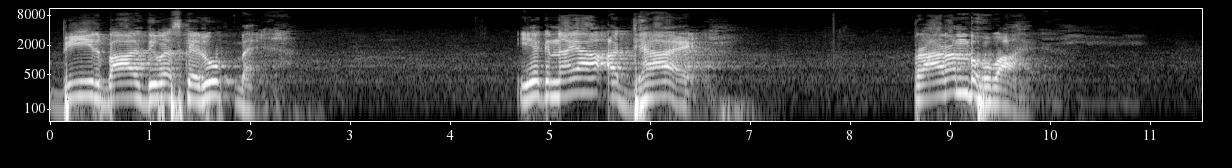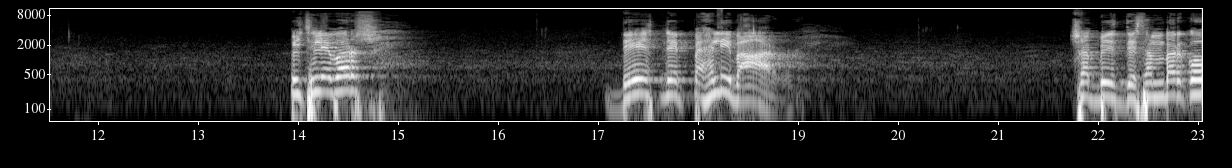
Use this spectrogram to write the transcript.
वीर बाल दिवस के रूप में एक नया अध्याय प्रारंभ हुआ है। पिछले वर्ष देश ने पहली बार 26 दिसंबर को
